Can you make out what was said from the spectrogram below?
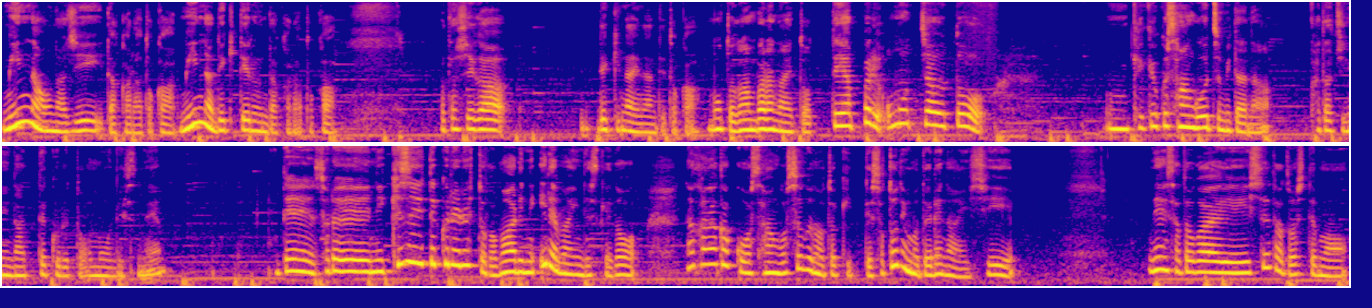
うみんな同じだからとかみんなできてるんだからとか私ができないなんてとかもっと頑張らないとってやっぱり思っちゃうと、うん、結局産後うつみたいな形になってくると思うんですね。でそれに気づいてくれる人が周りにいればいいんですけどなかなかこう産後すぐの時って外にも出れないし、ね、里帰りしてたとしても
